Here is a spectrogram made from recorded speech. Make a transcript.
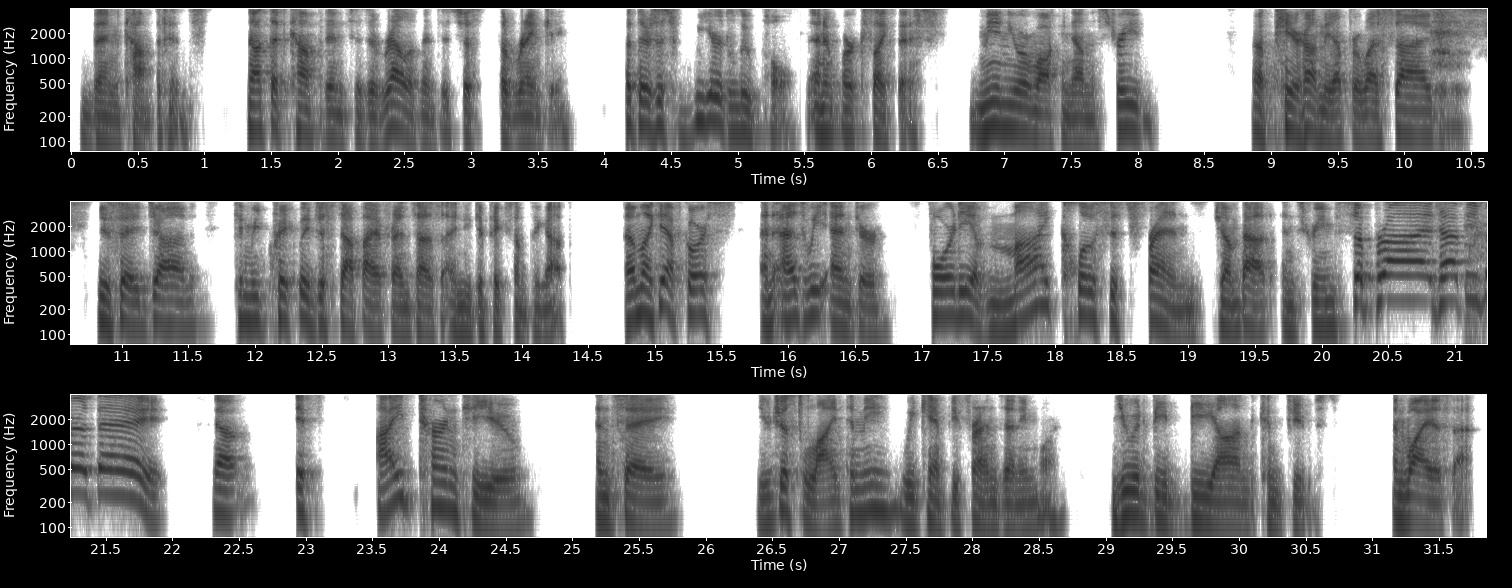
than competence. Not that competence is irrelevant, it's just the ranking. But there's this weird loophole, and it works like this. Me and you are walking down the street up here on the Upper West Side. You say, Jon, can we quickly just stop by a friend's house? I need to pick something up. I'm like, yeah, of course. And as we enter, 40 of my closest friends jump out and scream, Surprise, happy birthday. Now, if I turn to you and say, You just lied to me, we can't be friends anymore, you would be beyond confused. And why is that?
